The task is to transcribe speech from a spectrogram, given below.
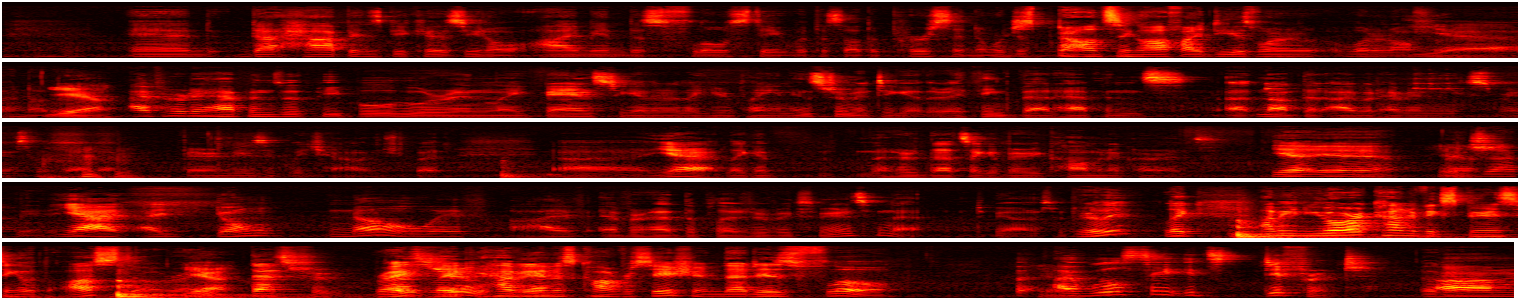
and that happens because you know I'm in this flow state with this other person, and we're just bouncing off ideas one one off Yeah. another. yeah I've heard it happens with people who are in like bands together, like you're playing an instrument together. I think that happens. Uh, not that I would have any experience with that. I'm very musically challenged, but uh, yeah, like I've heard that's like a very common occurrence. Yeah, yeah, yeah, Yeah. exactly. Yeah, I, I don't know if I've ever had the pleasure of experiencing that. To be honest with you, Really? Like, I mean, you are kind of experiencing it with us, though, right? Yeah. that's true. Right? That's like true, having yeah. this conversation that is flow. But Yeah. I will say it's different. Okay. Um,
